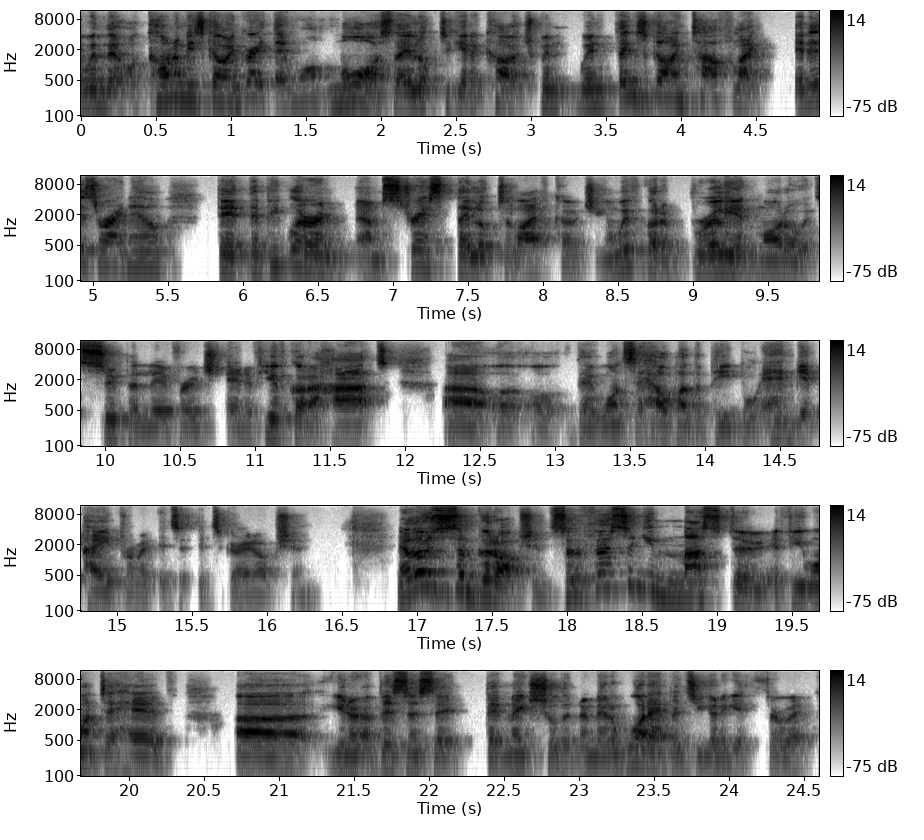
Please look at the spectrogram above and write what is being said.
when the economy is going great, they want more. So they look to get a coach. When when things are going tough, like it is right now, the, people are in um, stress, they look to life coaching. And we've got a brilliant model. It's super leveraged. And if you've got a heart uh, or, or that wants to help other people and get paid from it, it's, it's a great option. Now, those are some good options. So the first thing you must do if you want to have uh, you know, a business that that makes sure that no matter what happens, you're going to get through it.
